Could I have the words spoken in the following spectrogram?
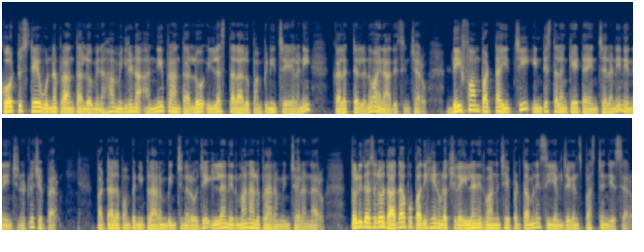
కోర్టు స్టే ఉన్న ప్రాంతాల్లో మినహా మిగిలిన అన్ని ప్రాంతాల్లో ఇళ్ళ స్థలాలు పంపిణీ చేయాలని కలెక్టర్లను ఆయన ఆదేశించారు. డీఫామ్ పట్టా ఇచ్చి ఇంటి స్థలం కేటాయించాలని నిర్ణయించినట్లు చెప్పారు. పట్టాల పంపిణీ ప్రారంభించిన రోజే ఇళ్ళ నిర్మాణాలు ప్రారంభించాలన్నారు. తొలి దశలో దాదాపు పదిహేను లక్షల ఇళ్ళ నిర్మాణం చేపడతామని సీఎం జగన్ స్పష్టం చేశారు.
